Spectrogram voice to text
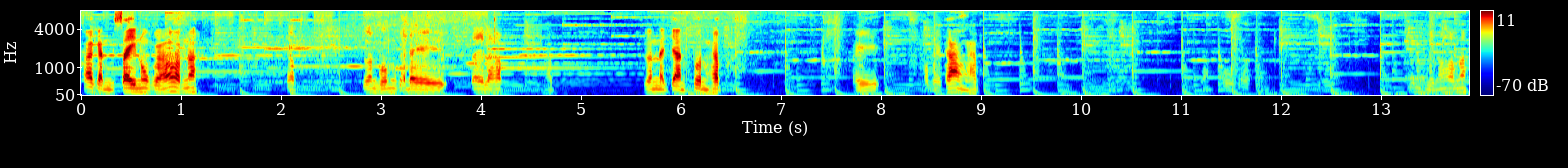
พากันใส่นกแล้วครับเนาะครับส่วนผมก็ได้ใส่แล้วครับครับส่วนอาจารย์ต้นครับ ไปเอาไปทั้งครับ นี่น้องครับเนาะ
